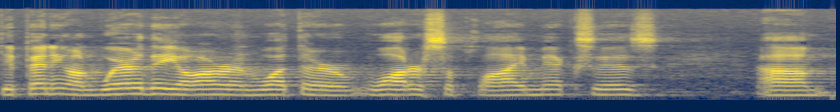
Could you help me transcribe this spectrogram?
depending on where they are and what their water supply mix is, um,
